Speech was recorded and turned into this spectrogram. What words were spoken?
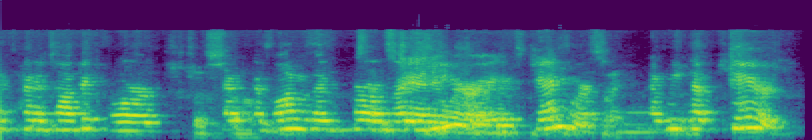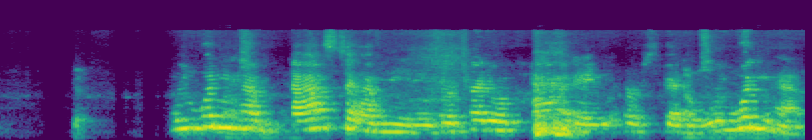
it's been a topic for Just, as, uh, as long as I've, for Since a year, January. it's January, and we have cared. We wouldn't have asked to have meetings or try to accommodate her schedule, we wouldn't have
